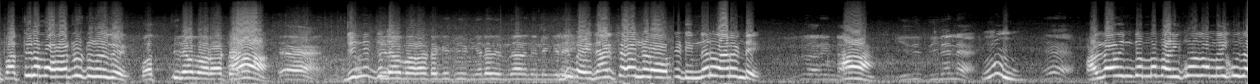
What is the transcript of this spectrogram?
പത്ത് പൊറോട്ട ഇട്ടത് പത്ത് കിലോ പൊറോട്ട? ആ. ഏ. കിലോ പൊറോട്ടക്ക് ഇങ്ങനെ ഡിന്നർ വേറെ ഉണ്ട് ആ. ഇത് നിന്റെ. പണിക്ക് പോകാൻ സമ്മതിക്കൂല.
